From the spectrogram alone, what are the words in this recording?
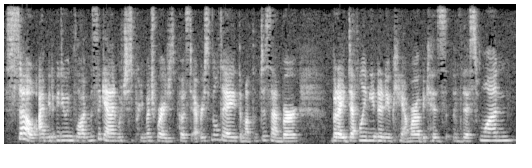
So I'm going to be doing Vlogmas again, which is pretty much where I just post every single day, the month of December. But I definitely need a new camera because this one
